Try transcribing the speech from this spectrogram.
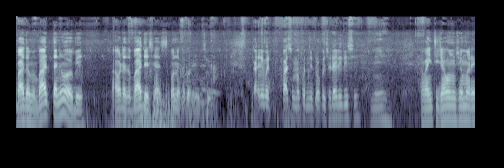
બાદામાં બાજતા નહીં હોય બે આવડે તો બાજે છે કોને ખબર નહીં છે. કાંઈ નહીં ભાઈ પાછી મફતની ટોપી ચડાવી લીધી છે ને હવે અહીંથી જવાનું છે અમારે.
